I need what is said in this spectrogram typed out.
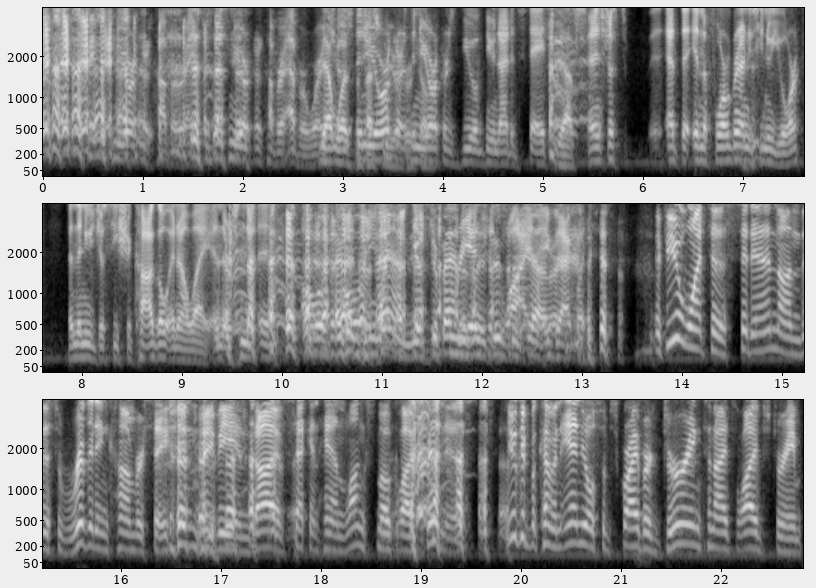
that's, the famous New Yorker cover, right? It's the best New Yorker cover ever. Where it That shows was the New Yorker, Yorker the New. Yorker's view of the United States. Yes. and it's just at the in the foreground you see New York, and then you just see Chicago and L.A. and there's no, and all of, all of the United Japan, States is Japan three is in inches distance, wide. yeah, right. exactly. if you want to sit in on this riveting conversation, maybe and die of secondhand lung smoke like Ben is, you could become an annual subscriber during tonight's live stream,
